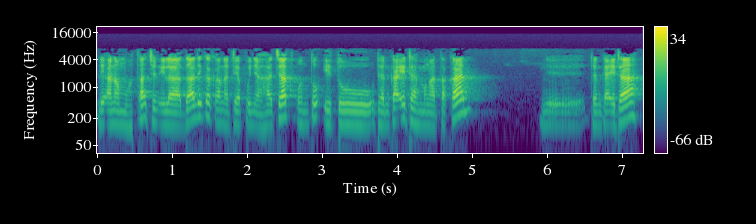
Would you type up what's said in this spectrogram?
Li'ana muhtajin ila dalika karena dia punya hajat untuk itu. Dan kaidah mengatakan dan kaidah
